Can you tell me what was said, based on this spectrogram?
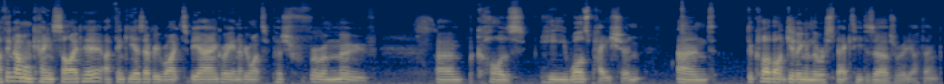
I think I'm on Kane's side here. I think he has every right to be angry and every right to push through a move, um, because he was patient, and the club aren't giving him the respect he deserves. Really, I think.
